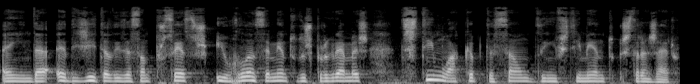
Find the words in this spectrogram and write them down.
ainda a digitalização de processos e o relançamento dos programas de estímulo à captação de investimento estrangeiro.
